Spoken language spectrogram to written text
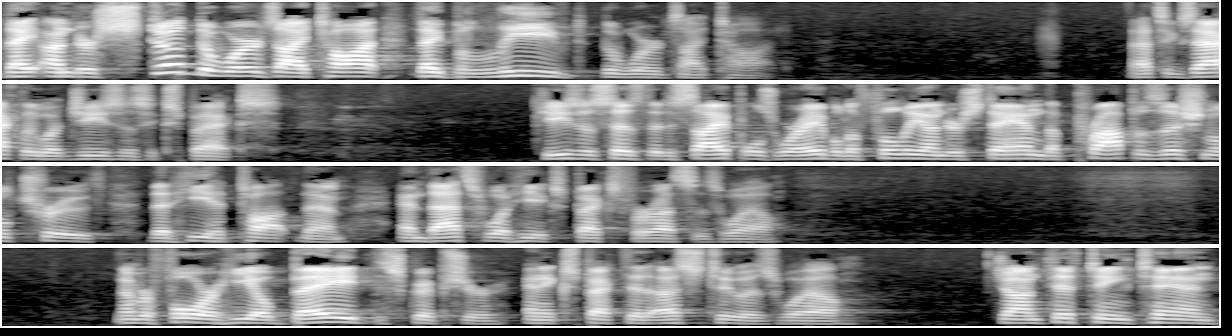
they understood the words I taught, they believed the words I taught. That's exactly what Jesus expects. Jesus says the disciples were able to fully understand the propositional truth that he had taught them, and that's what he expects for us as well. Number four, he obeyed the scripture and expected us to as well. John 15, 10,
